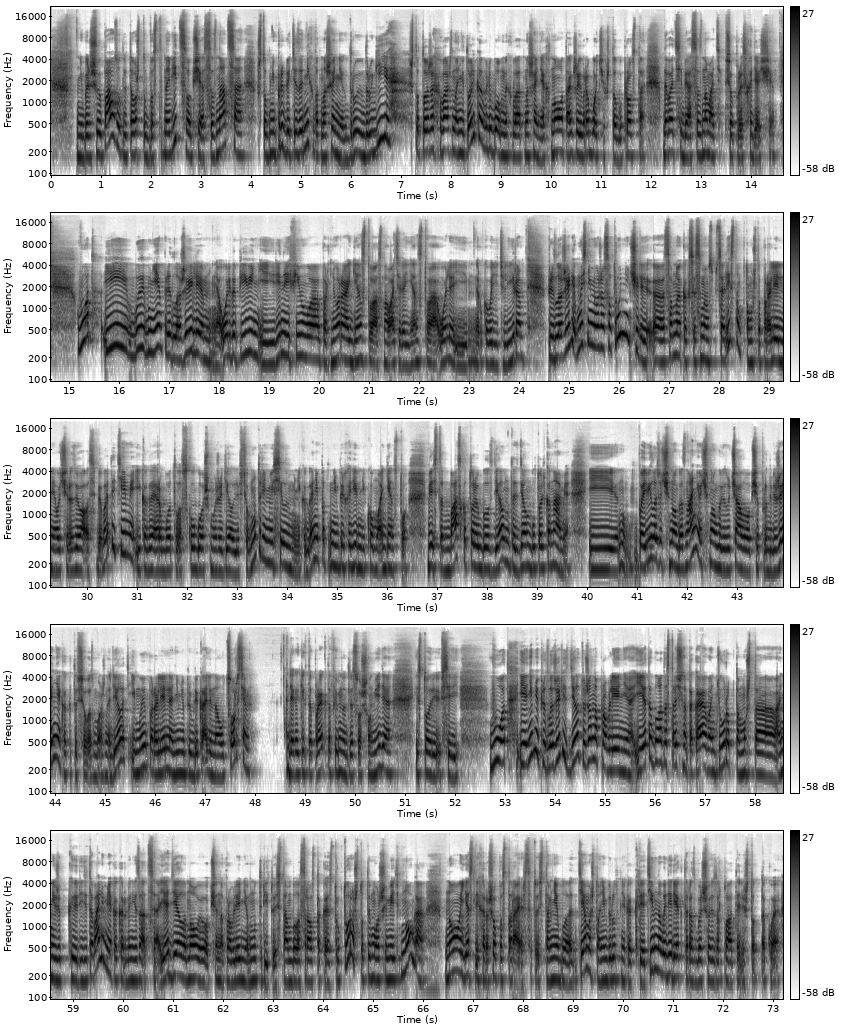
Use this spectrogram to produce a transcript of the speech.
небольшую паузу для того, чтобы восстановиться, вообще осознаться, чтобы не прыгать из одних в отношениях в другие, что тоже важно не только в любовных отношениях, но также и в рабочих, чтобы просто давать себе осознавать все происходящее. Вот, и вы мне предложили Ольга Пивень и Ирина Ефимова, партнеры агентства, основатель агентства Оля и руководитель Ира, предложили. Мы с ними уже сотрудничали, э, со мной как с СММ-специалистом, потому что параллельно я очень развивала себя в этой теме, и когда я работала в Скулгош, мы же делали все внутренними силами, мы никогда не, не переходили ни к какому агентству. Весь этот бас, который был сделан, это сделан был только нами. И ну, появилось очень много знаний, очень много изучала вообще продвижение, как это все возможно можно делать. И мы параллельно, они меня привлекали на аутсорсе для каких-то проектов, именно для social медиа истории всей. Вот. И они мне предложили сделать уже направление. И это была достаточно такая авантюра, потому что они же кредитовали меня как организация, а я делала новое вообще направление внутри. То есть там была сразу такая структура, что ты можешь иметь много, но если хорошо постараешься. То есть там не было темы, что они берут меня как креативного директора с большой зарплатой или что-то такое.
